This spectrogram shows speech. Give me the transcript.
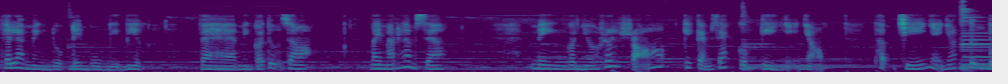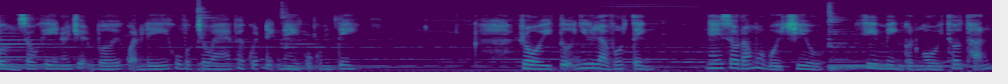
Thế là mình được đền bù nghỉ việc Và mình có tự do. May mắn làm sao? Mình còn nhớ rất rõ cái cảm giác cực kỳ nhẹ nhõm Thậm chí nhảy nhót tưng bừng sau khi nói chuyện với quản lý khu vực châu Á về quyết định này của công ty. Rồi tự như là vô tình Ngay sau đó một buổi chiều Khi mình còn ngồi thơ thẫn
